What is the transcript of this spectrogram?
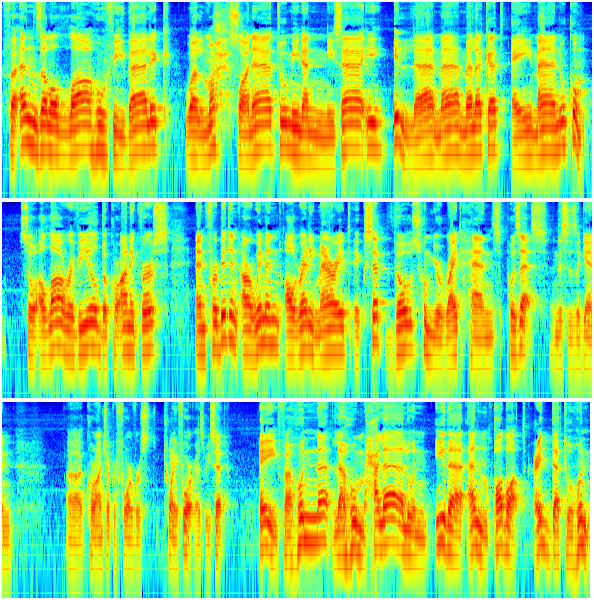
فأنزل الله في ذلك والمحصنات من النساء إلا ما ملكت أيمانكم so Allah revealed the Quranic verse, and forbidden are women already married except those whom your right hands possess. And this is again uh, Quran chapter 4 verse 24 as we said. أي فهن لهم حلال إذا أنقضت عدتهن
